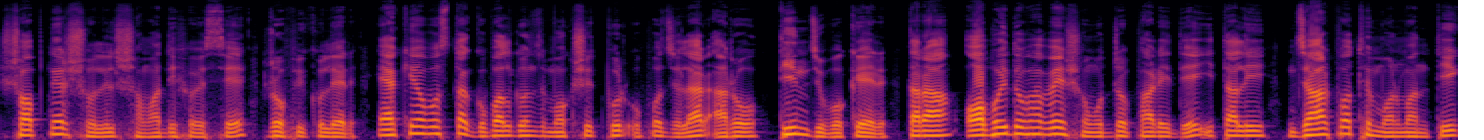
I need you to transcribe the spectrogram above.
স্বপ্নের সলিল সমাধি হয়েছে রফিকুলের। একই অবস্থা গোপালগঞ্জ মকসিদপুর উপজেলার আরও তিন যুবকের। তারা অবৈধভাবে সমুদ্র পাড়ি দিয়ে ইতালি যার পথে মর্মান্তিক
